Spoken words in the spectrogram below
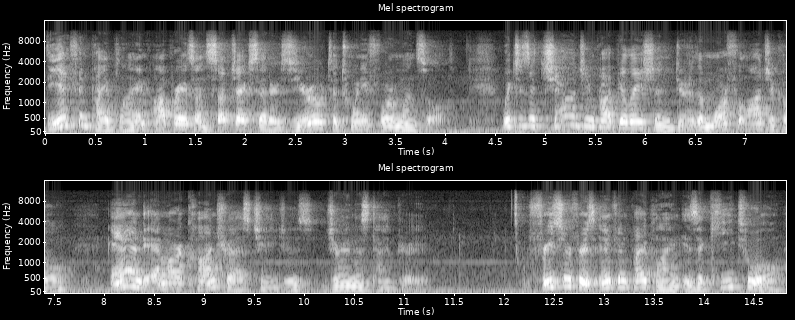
The infant pipeline operates on subjects that are 0 to 24 months old, which is a challenging population due to the morphological and MR contrast changes during this time period. FreeSurfer's infant pipeline is a key tool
